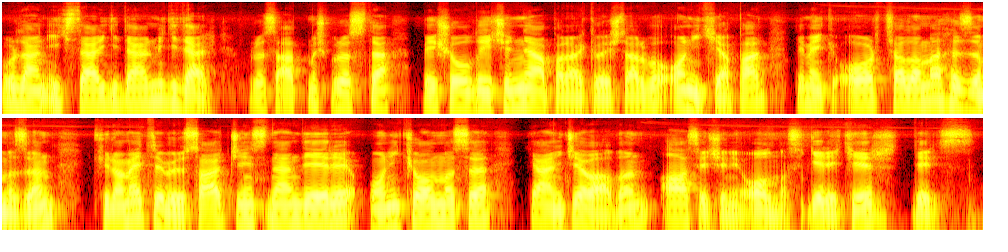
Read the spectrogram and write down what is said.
Buradan x'ler gider mi? Gider. Burası 60, burası da 5 olduğu için ne yapar arkadaşlar bu? 12 yapar. Demek ki ortalama hızımızın kilometre bölü saat cinsinden değeri 12 olması yani cevabın A seçeneği olması gerekir deriz.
